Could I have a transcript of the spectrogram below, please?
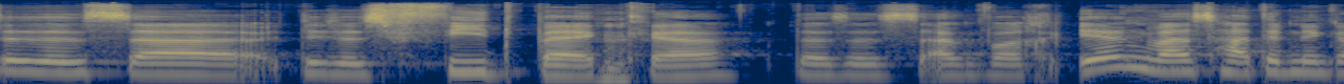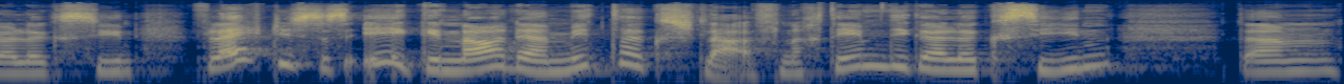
Dieses, äh, dieses Feedback, ja, dass es einfach irgendwas hat in den Galaxien. Vielleicht ist das eh genau der Mittagsschlaf, nachdem die Galaxien dann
